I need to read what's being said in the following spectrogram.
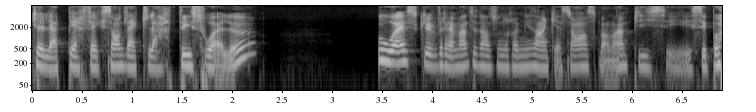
que la perfection de la clarté soit là? Ou est-ce que vraiment tu es dans une remise en question en ce moment, puis c'est, c'est pas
